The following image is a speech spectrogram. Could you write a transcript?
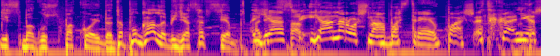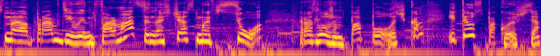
не смогу спокойно. Допугала меня совсем. Я, я нарочно обостряю, Паш. Это, конечно, правдивая информация, но сейчас мы все разложим по полочкам, и ты успокоишься.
